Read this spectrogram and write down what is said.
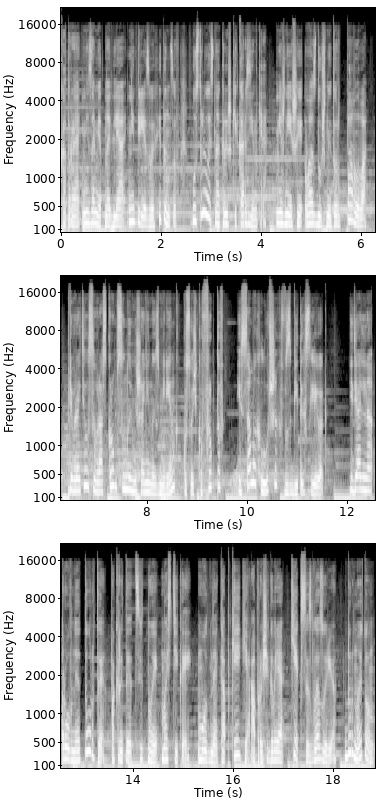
которая незаметно для нетрезвых итанцев устроилась на крышке корзинки. Нежнейший воздушный торт Павлова превратился в раскромсанную мешанину из меренг, кусочков фруктов и самых лучших взбитых сливок. Идеально ровные торты, покрытые цветной мастикой, модные капкейки, а проще говоря, кексы с глазурью. Дурной тон.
